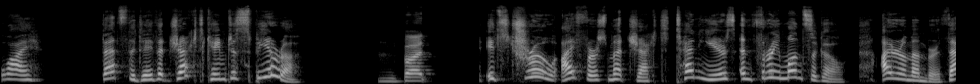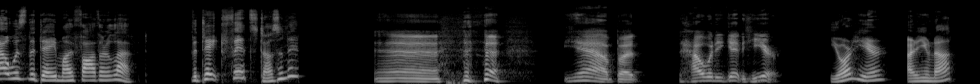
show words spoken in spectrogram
Why, that's the day that Jecht came to Spira. But It's true. I first met Jecht 10 years and 3 months ago. I remember that was the day my father left. The date fits, doesn't it? Uh, yeah, but how would he get here? You're here, are you not?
